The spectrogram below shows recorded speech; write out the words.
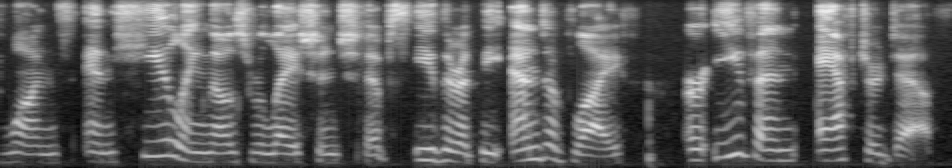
ones and healing those relationships either at the end of life or even after death.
